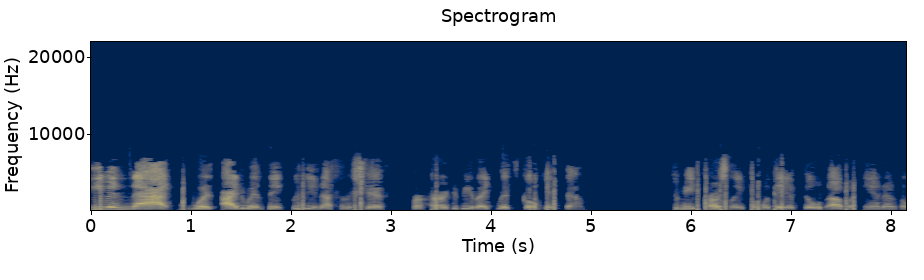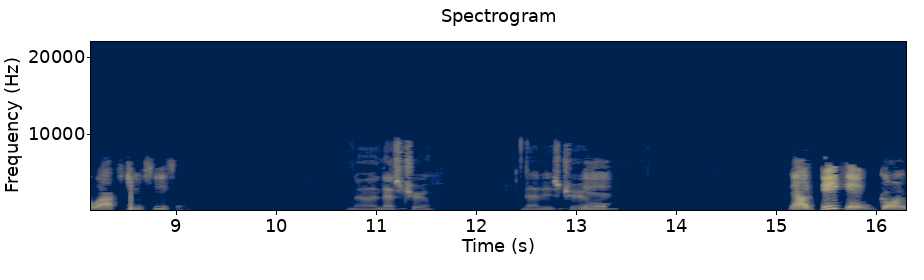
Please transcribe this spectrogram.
even that, what I wouldn't think would be enough of a shift for her to be like, let's go get them. To me personally, from what they have built up of Hannah the last two seasons. No, that's true. That is true. And now Deacon going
